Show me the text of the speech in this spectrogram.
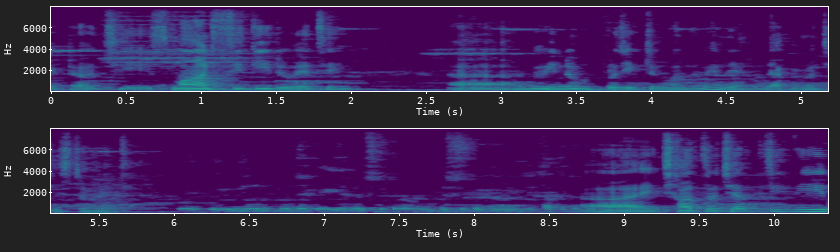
একটা হচ্ছে স্মার্ট সিটি রয়েছে। বিভিন্ন প্রজেক্টের মাধ্যমে দেখানোর চেষ্টা হয়েছে। ছাত্রছাত্রীদের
